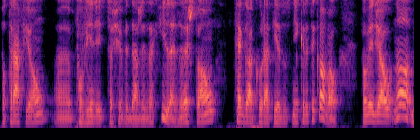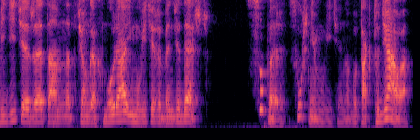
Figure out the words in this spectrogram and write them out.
potrafią e, powiedzieć, co się wydarzy za chwilę. Zresztą tego akurat Jezus nie krytykował. Powiedział, no widzicie, że tam nadciąga chmura i mówicie, że będzie deszcz. Super, słusznie mówicie, no bo tak to działa.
